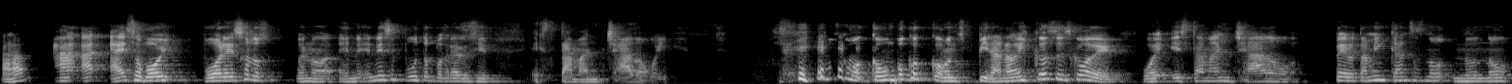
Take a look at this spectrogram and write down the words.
ajá, A, a- a eso voy. Por eso los. Bueno, en, en ese punto podrías decir, está manchado, güey. Somos como, como un poco conspiranoicos. Es como de, güey, está manchado. Pero también Kansas no, no, no,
